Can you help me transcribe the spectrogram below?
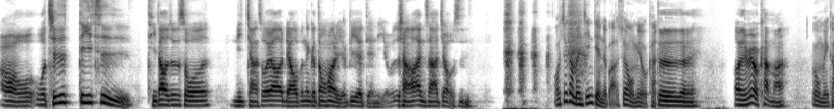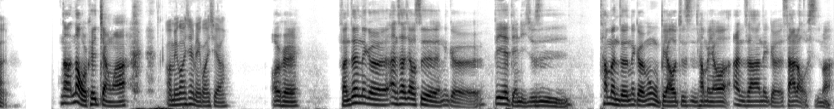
哦，我我其实第一次提到就是说。你讲说要聊那个动画里的毕业典礼，我就想要暗杀教室。哦，这个蛮经典的吧？虽然我没有看。对对对。哦，你没有看吗？哦，我没看。那那我可以讲吗？哦，没关系，没关系啊。OK，反正那个暗杀教室的那个毕业典礼，就是他们的那个目标，就是他们要暗杀那个杀老师嘛。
